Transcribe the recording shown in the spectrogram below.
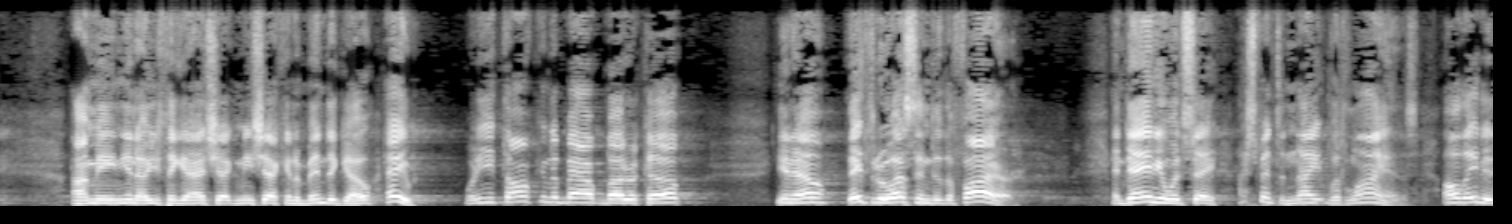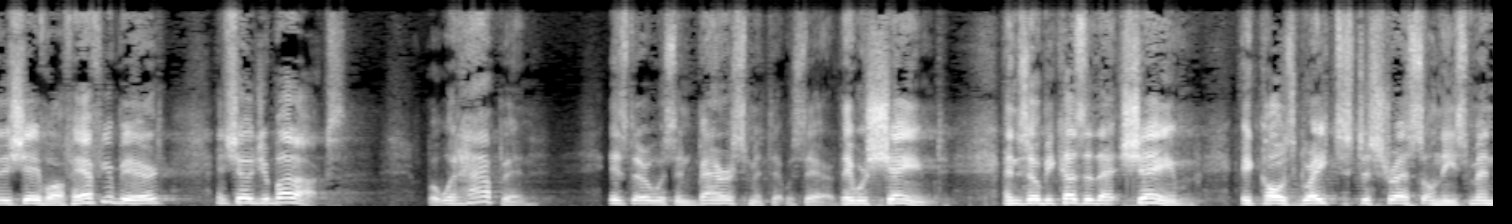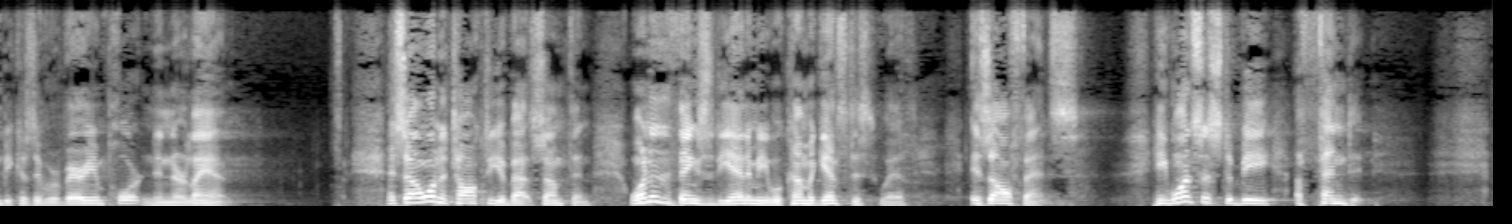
I mean, you know, you think Shadrach, Meshach, and Abednego. Hey, what are you talking about, Buttercup? You know, they threw us into the fire. And Daniel would say, I spent the night with lions. All they did is shave off half your beard and showed your buttocks. But what happened is there was embarrassment that was there. They were shamed. And so, because of that shame, it caused great distress on these men because they were very important in their land. And so, I want to talk to you about something. One of the things that the enemy will come against us with is offense. He wants us to be offended.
